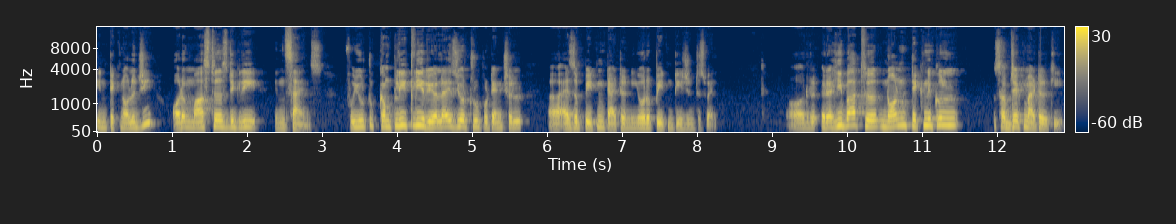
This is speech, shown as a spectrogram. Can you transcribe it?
in technology और a master's degree in science for you to completely realise your true potential as a patent attorney और a patent agent as well और रही बात नॉन टेक्निकल सब्जेक्ट मैटर की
